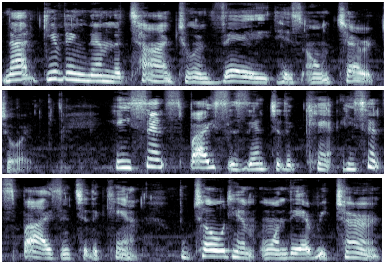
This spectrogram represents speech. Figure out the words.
not giving them the time to invade his own territory. He sent spices into the camp. He sent spies into the camp who told him on their return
